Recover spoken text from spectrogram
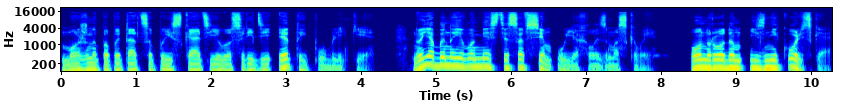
Можно попытаться поискать его среди этой публики. Но я бы на его месте совсем уехал из Москвы. Он родом из Никольска.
